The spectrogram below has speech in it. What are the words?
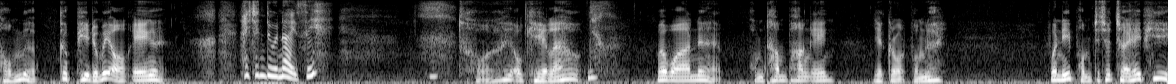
ผมเนี่ยก็พี่ดูไม่ออกเองอะให้ฉันดูหน่อยสิ โถยโอเคแล้ว เมื่อวานเนี่ย ผมทำพังเอง อย่าโกรธผมเลย วันนี้ผมจะชดเชยให้พี่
